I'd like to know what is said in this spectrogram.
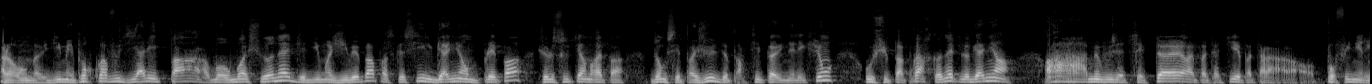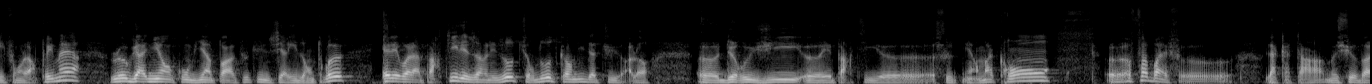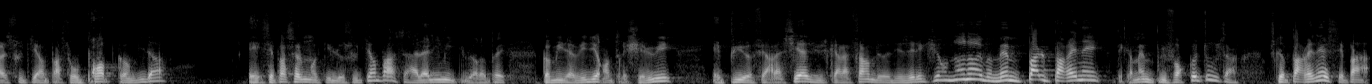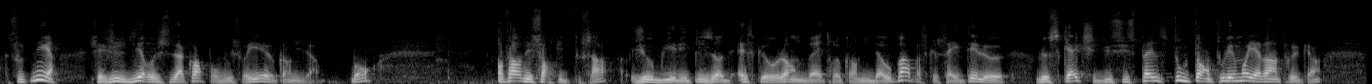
alors on m'avait dit, mais pourquoi vous y allez pas? Moi, je suis honnête, j'ai dit, moi, j'y vais pas parce que si le gagnant me plaît pas, je le soutiendrai pas. Donc c'est pas juste de participer à une élection où je suis pas prêt à reconnaître le gagnant. Ah, mais vous êtes secteur, et patati et patala. Pour finir, ils font leur primaire. Le gagnant convient pas à toute une série d'entre eux. Et les voilà partis les uns les autres sur d'autres candidatures. Alors, euh, De Rugy euh, est parti euh, soutenir Macron. enfin bref, la cata. Monsieur Valls soutient pas son propre candidat. Et c'est pas seulement qu'il le soutient pas, ça à la limite, il aurait comme il avait dit, rentrer chez lui et puis faire la sieste jusqu'à la fin des élections. Non, non, il veut même pas le parrainer. C'est quand même plus fort que tout, ça. Parce que parrainer, c'est pas soutenir, c'est juste dire je suis d'accord pour que vous soyez euh, candidat. Bon. Enfin, on est sorti de tout ça. J'ai oublié l'épisode est-ce que Hollande va être candidat ou pas Parce que ça a été le, sketch du suspense tout le temps. Tous les mois, il y avait un truc. Hein.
